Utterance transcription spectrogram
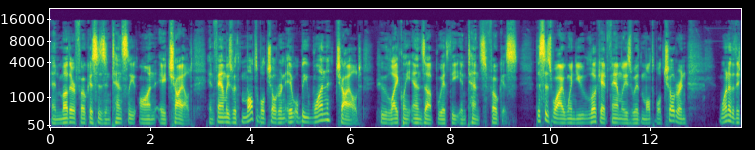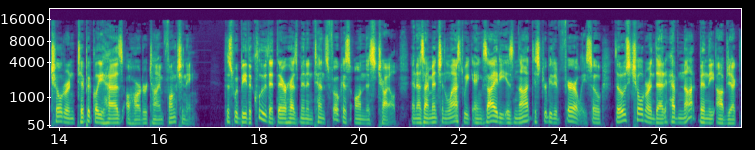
and mother focuses intensely on a child. In families with multiple children, it will be one child who likely ends up with the intense focus. This is why when you look at families with multiple children, one of the children typically has a harder time functioning. This would be the clue that there has been intense focus on this child. And as I mentioned last week, anxiety is not distributed fairly. So those children that have not been the object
